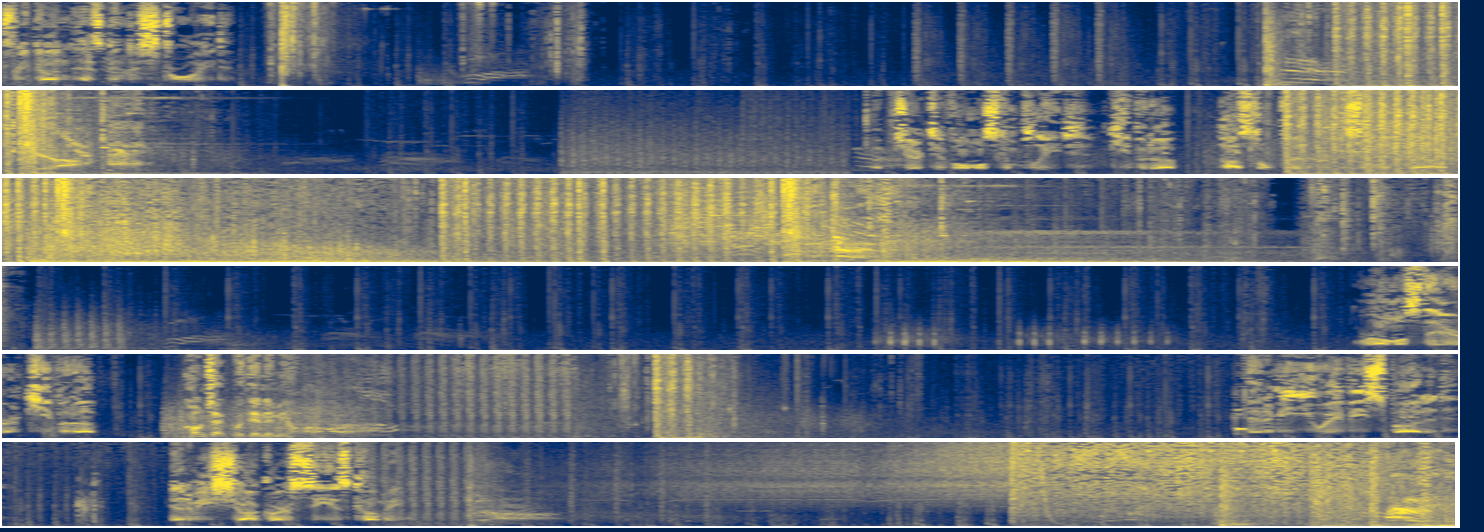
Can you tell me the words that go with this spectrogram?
Sentry gun has been destroyed. Objective almost complete. Keep it up. Hostile predator missile inbound. We're almost there. Keep it up. Contact with enemy. Enemy UAV spotted. Enemy Shock RC is coming. I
